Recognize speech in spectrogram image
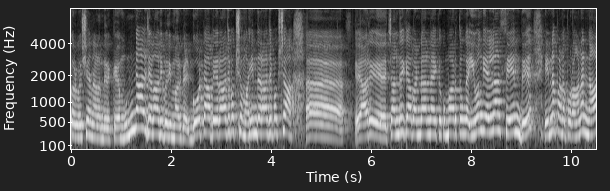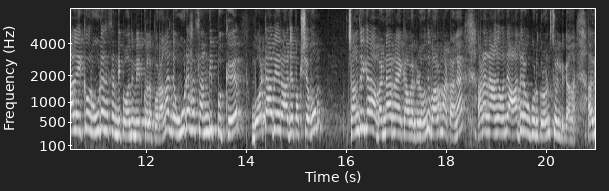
ஒரு விஷயம் நடந்திருக்கு. முன்னாள் ஜனாதிபதிமார்கள் கோட்டாபே ராஜபக்ஷ மஹிந்த ராஜபக்ஷ ஆஹ், யாரு? சந்திரிகா பண்டார் நாயக்க குமார் இவங்க எல்லாம் சேர்ந்து என்ன பண்ண போறாங்கன்னா நாளைக்கு ஒரு ஊடக சந்திப்பை வந்து மேற்கொள்ள போறாங்க. அந்த ஊடக சந்திப்புக்கு கோட்டாபே ராஜபக்ஷவும் சந்திரிகா பண்டார் நாயக் அவர்கள் வந்து வரமாட்டாங்க. ஆனால் நாங்கள் வந்து ஆதரவு கொடுக்குறோம்னு சொல்லியிருக்காங்க அது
